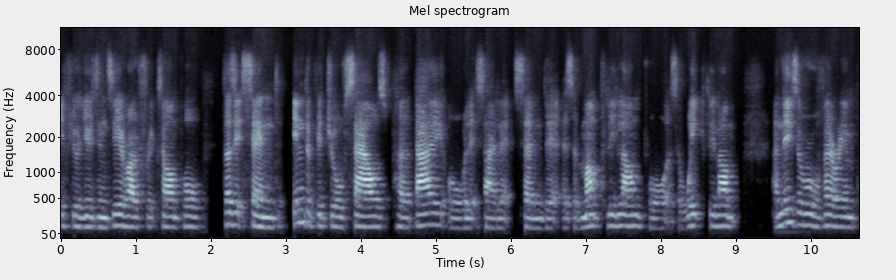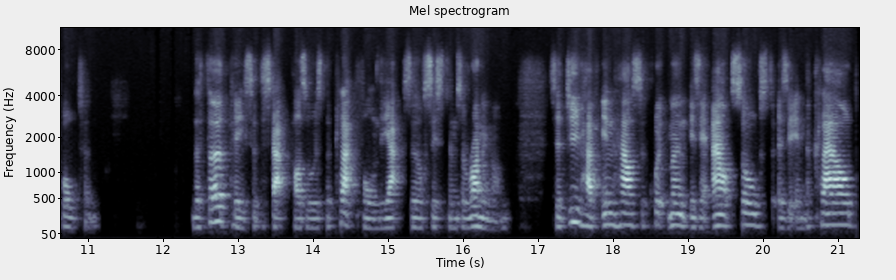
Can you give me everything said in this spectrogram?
if you're using Xero, for example, does it send individual sales per day or will it send it as a monthly lump or as a weekly lump? And these are all very important. The third piece of the stack puzzle is the platform the apps or systems are running on. So do you have in-house equipment? Is it outsourced? Is it in the cloud?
